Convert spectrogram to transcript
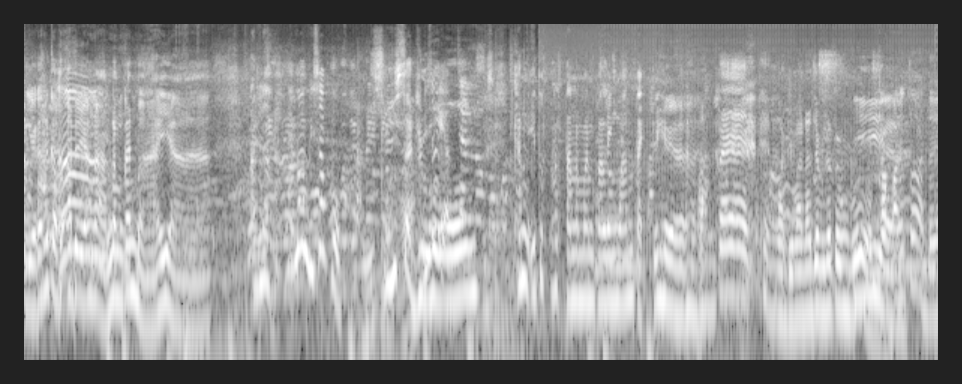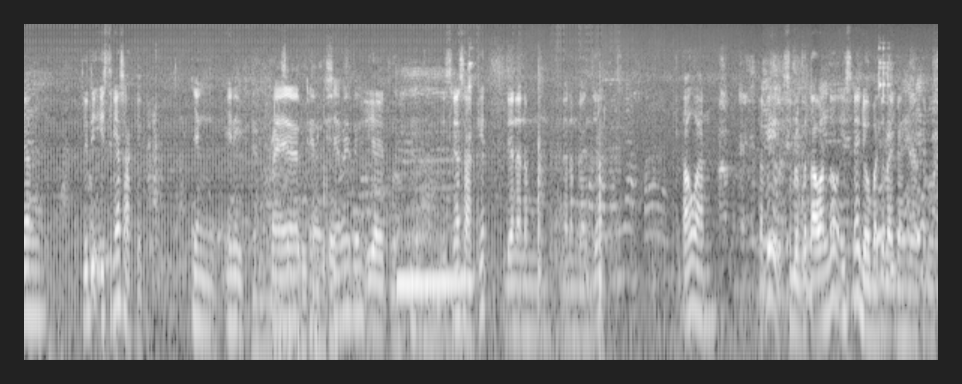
ya kan kalau ada yang nanam kan bahaya. lah emang bisa po Bisa dong. ya? Kan itu tanaman paling wantek ya. Mantek. Mau di mana aja bisa tumbuh. Iya. kapan itu ada yang jadi istrinya sakit Yang ini itu. siapa itu? iya itu istrinya sakit dia nanam nanam ganja ketahuan tapi sebelum ketahuan tuh istrinya diobati pakai ganja terus.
